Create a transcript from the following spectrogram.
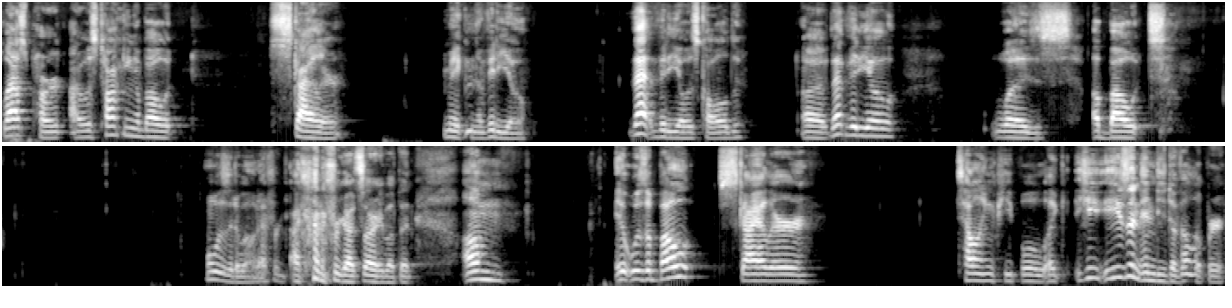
last part, I was talking about Skylar making a video that video is called. Uh, that video was about. What was it about? I for, I kind of forgot. Sorry about that. Um, it was about Skylar telling people like he he's an indie developer.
